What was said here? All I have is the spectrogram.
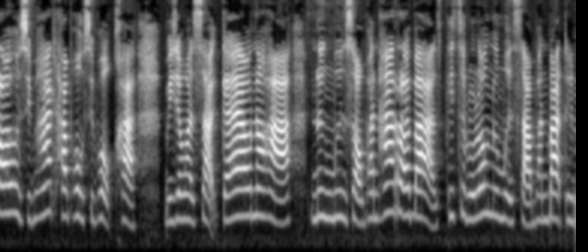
2565ทับ66 ค่ะ มีจังหวัดสระแก้วนะคะ 12,500 บาท พิษณุโลก 13,000 บาท ถึง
